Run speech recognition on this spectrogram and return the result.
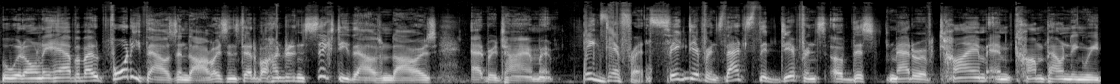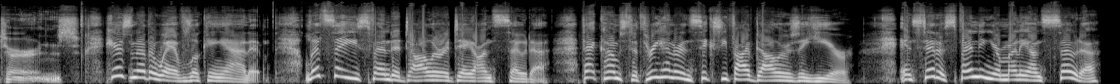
who would only have about $40,000 instead of $160,000 at retirement. Big difference. Big difference. That's the difference of this matter of time and compounding returns. Here's another way of looking at it. Let's say you spend a dollar a day on soda. That comes to $365 a year. Instead of spending your money on soda,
